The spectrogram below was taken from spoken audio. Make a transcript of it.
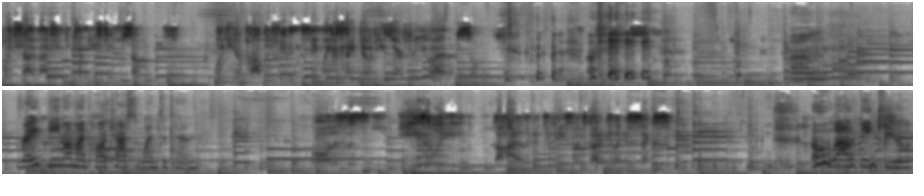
which I've actually become used to. So, which you're probably feeling the same way because I doubt he's there for you either. So, okay. um, rate being on my podcast one to ten. Wow, thank you.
